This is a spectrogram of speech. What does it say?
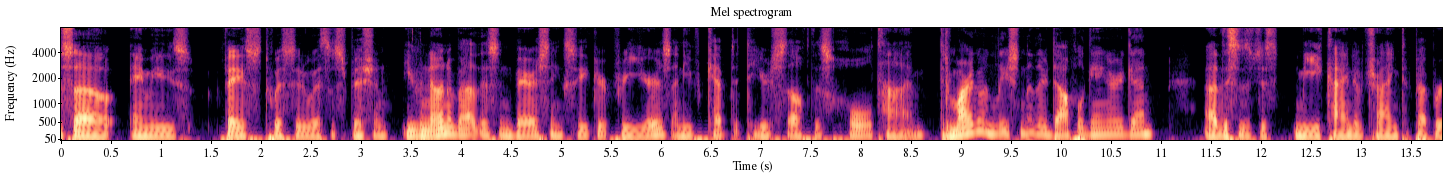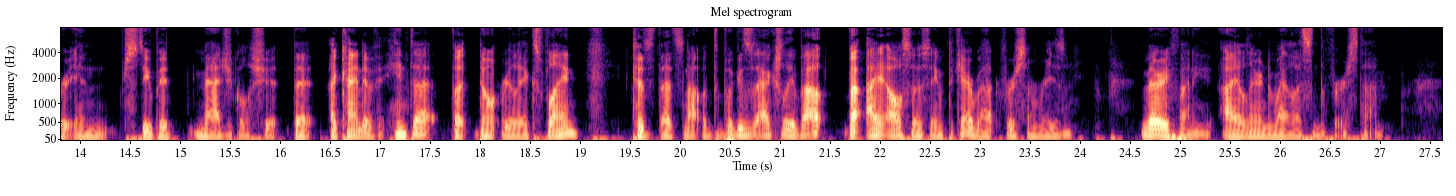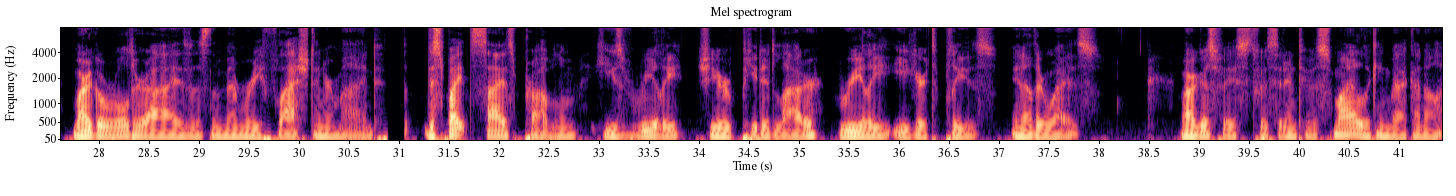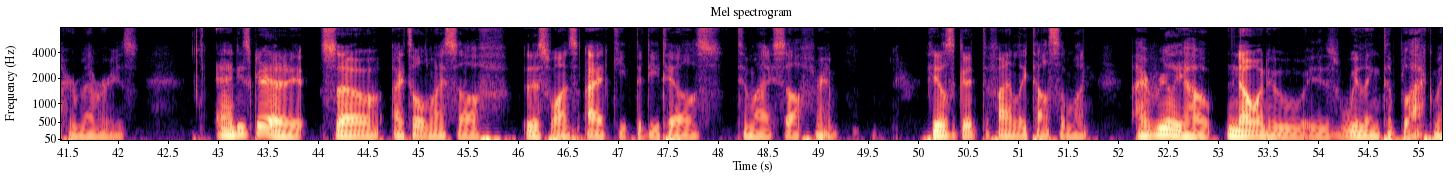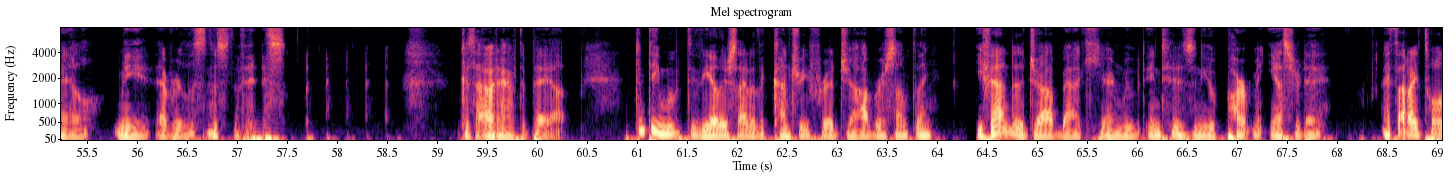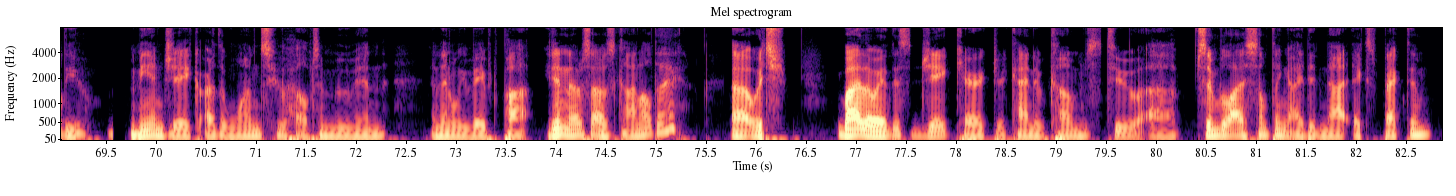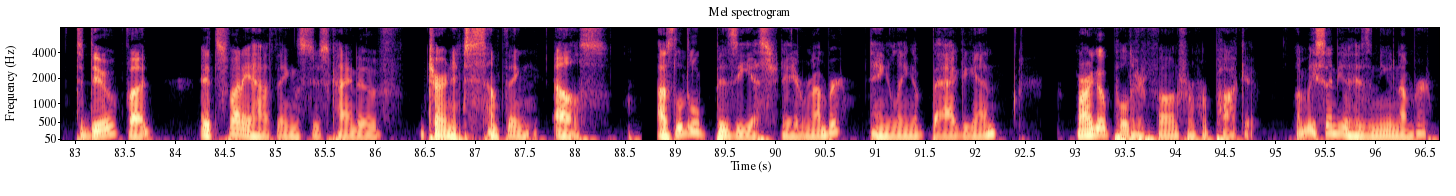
so amy's face twisted with suspicion. You've known about this embarrassing secret for years and you've kept it to yourself this whole time. Did Margot unleash another doppelganger again? Uh, this is just me kind of trying to pepper in stupid magical shit that I kind of hint at but don't really explain because that's not what the book is actually about. But I also seem to care about for some reason. Very funny. I learned my lesson the first time. Margot rolled her eyes as the memory flashed in her mind. Despite Cy's problem, he's really, she repeated louder, really eager to please in other ways. Margot's face twisted into a smile looking back on all her memories. And he's great at it, so I told myself this once I'd keep the details to myself for him. Feels good to finally tell someone. I really hope no one who is willing to blackmail me ever listens to this. Because I would have to pay up. Didn't he move to the other side of the country for a job or something? He found a job back here and moved into his new apartment yesterday. I thought I told you. Me and Jake are the ones who helped him move in, and then we vaped pot. You didn't notice I was gone all day? Uh, which, By the way, this Jake character kind of comes to uh, symbolize something I did not expect him to do, but it's funny how things just kind of turn into something else. I was a little busy yesterday, remember? Dangling a bag again. Margot pulled her phone from her pocket. Let me send you his new number.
